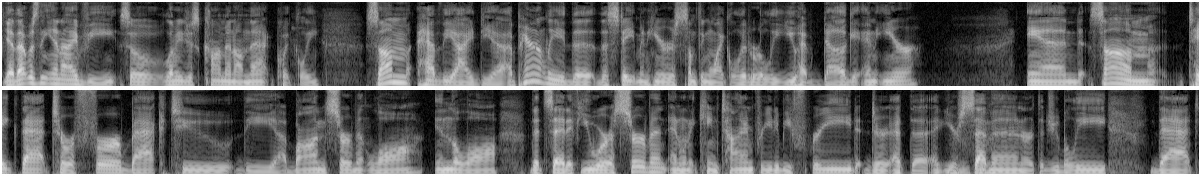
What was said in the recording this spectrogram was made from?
Yeah, that was the NIV. So let me just comment on that quickly. Some have the idea. Apparently, the the statement here is something like literally, "You have dug an ear," And some take that to refer back to the uh, bond servant law in the law that said if you were a servant and when it came time for you to be freed at the at year seven or at the jubilee, that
